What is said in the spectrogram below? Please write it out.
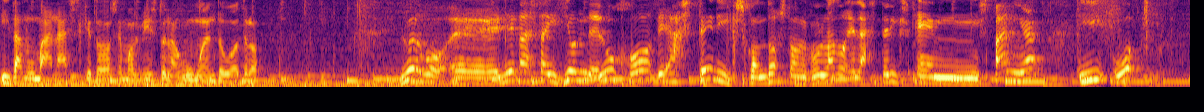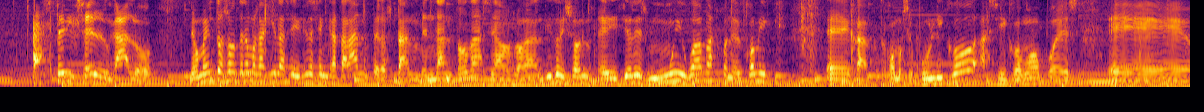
y tan humanas que todos hemos visto en algún momento u otro. Luego eh, llega esta edición de lujo de Asterix con dos tomos. Por un lado, el Asterix en Hispania y uh, Asterix el Galo. De momento solo tenemos aquí las ediciones en catalán, pero están, vendrán todas, ya os lo garantizo, y son ediciones muy guapas con el cómic, eh, como se publicó, así como pues eh,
